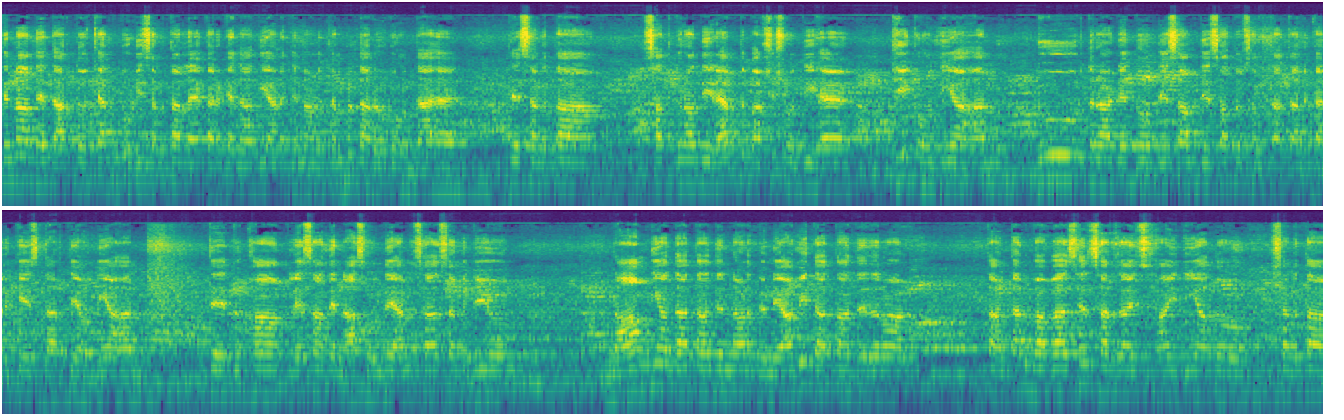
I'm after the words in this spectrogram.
ਤਿੰਨਾਂ ਦੇ ਦਰ ਤੋਂ ਚਰਨ ਧੂੜੀ ਸੰਗਤਾਂ ਲੈ ਕਰਕੇ ਜਾਂਦੀਆਂ ਹਨ, ਜਿਨ੍ਹਾਂ ਨੂੰ ਚੰਬਲ ਦਾ ਰੋਗ ਹੁੰਦਾ ਹੈ ਤੇ ਸੰਗਤਾਂ ਸਤਿਗੁਰਾਂ ਦੀ ਰਹਿਮਤ ਬਖਸ਼ਿਸ਼ ਹੁੰਦੀ ਹੈ, ਠੀਕ ਹੁੰਦੀਆਂ ਹਨ, ਦੂਰ ਦਰਾਡੇ ਤੋਂ ਦੇਸਾਂ ਵਿਦੇਸਾਂ ਤੋਂ ਸੰਗਤਾਂ ਤਲ ਕਰਕੇ ਇਸ ਦਰ ਤੇ ਆਉਂਦੀਆਂ ਹਨ ਤੇ ਦੁੱਖਾਂ, ਕਲੇਸ਼ਾਂ ਦੇ ਨਾਸ ਹੁੰਦੇ ਹਨ। ਸਾਧ ਸੰਗਤ ਜੀਓ, ਨਾਮ ਦੀਆਂ ਦਾਤਾਂ ਦੇ ਨਾਲ, ਦੁਨਿਆਵੀ ਦਾਤਾਂ ਦੇ ਨਾਲ, ਧੰਨ ਧੰਨ ਬਾਬਾ ਸਿੱਧ ਸਰਜਾਈ ਸਾਈਂ ਦੀਆਂ ਤੋਂ ਸੰਗਤਾਂ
